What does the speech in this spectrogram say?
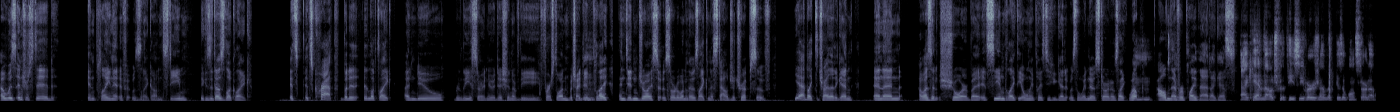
I was interested in playing it if it was like on Steam because it does look like it's it's crap, but it, it looked like a new release or a new edition of the first one, which I did Mm. play and did enjoy. So it was sort of one of those like nostalgia trips of yeah, I'd like to try that again. And then I wasn't sure, but it seemed like the only place you could get it was the Windows Store, and I was like, well, Mhm. I'll Yeah. never play that, I guess. I can't vouch for the PC version of it because it won't start up.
